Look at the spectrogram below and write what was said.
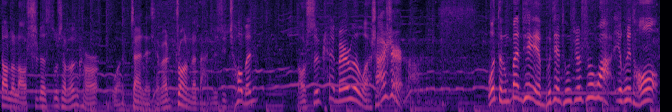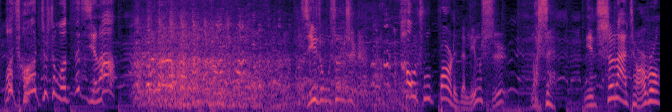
到了老师的宿舍门口，我站在前面壮着胆子去敲门。老师开门问我啥事儿啊？我等半天也不见同学说话，一回头，我操，就剩我自己了。急中生智，掏出包里的零食。老师，你吃辣条不？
